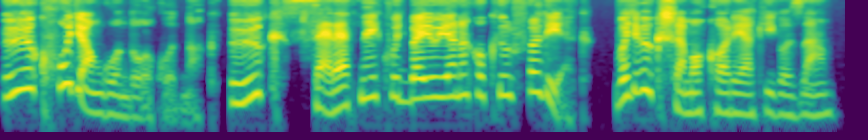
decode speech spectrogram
ők hogyan gondolkodnak? Ők szeretnék, hogy bejöjjenek a külföldiek? Vagy ők sem akarják igazán?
